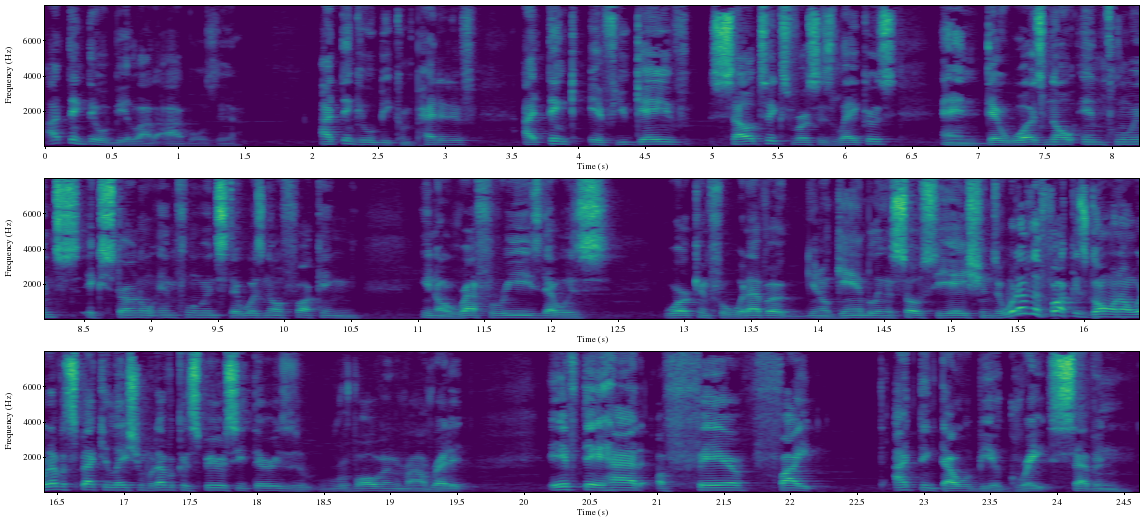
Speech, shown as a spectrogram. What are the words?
I think there would be a lot of eyeballs there. I think it would be competitive. I think if you gave Celtics versus Lakers and there was no influence, external influence, there was no fucking, you know, referees that was working for whatever, you know, gambling associations or whatever the fuck is going on, whatever speculation, whatever conspiracy theories is revolving around Reddit. If they had a fair fight, I think that would be a great seven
